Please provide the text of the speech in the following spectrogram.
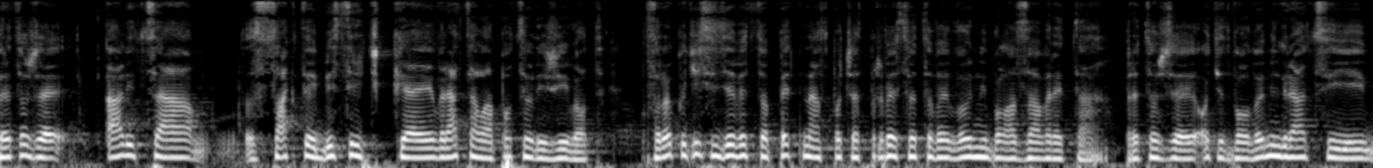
pretože Alica sa k tej bystričke vrátala po celý život. V roku 1915 počas Prvej svetovej vojny bola zavretá, pretože otec bol v emigrácii,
